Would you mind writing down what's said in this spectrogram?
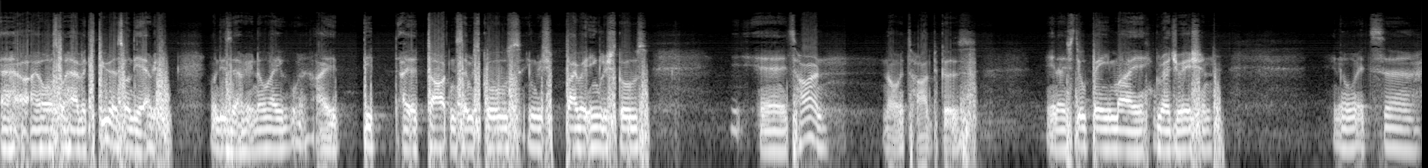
I also have experience on the area, on this area. You know, I I did I taught in some schools, English private English schools, and it's hard. No, it's hard because you know I'm still paying my graduation. You know, it's uh,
